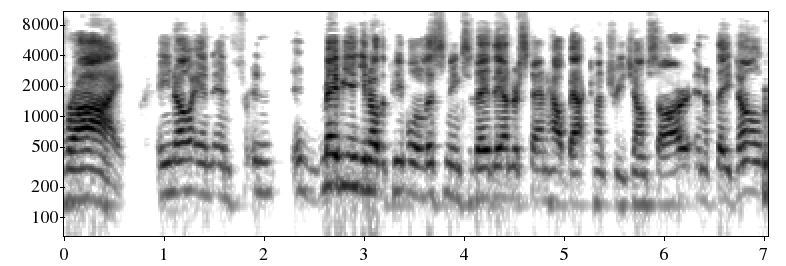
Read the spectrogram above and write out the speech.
fried, you know, and, and, and, and maybe, you know, the people are listening today, they understand how backcountry jumps are. And if they don't,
